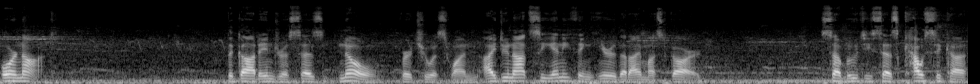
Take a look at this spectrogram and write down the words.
or not? The god Indra says, No, virtuous one, I do not see anything here that I must guard. Subhuti says, Kausika,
